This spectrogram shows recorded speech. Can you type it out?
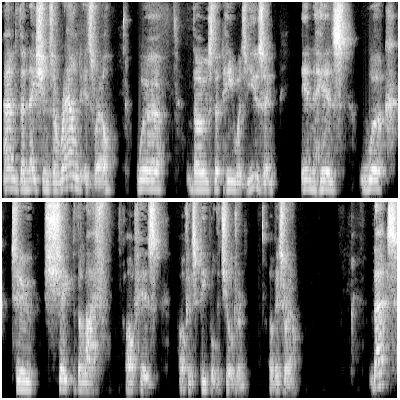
And the nations around Israel were those that he was using in his work to shape the life of his, of his people, the children of Israel. That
